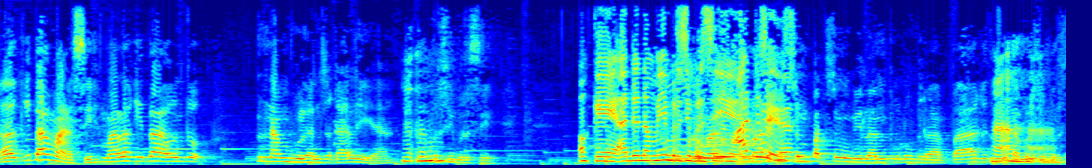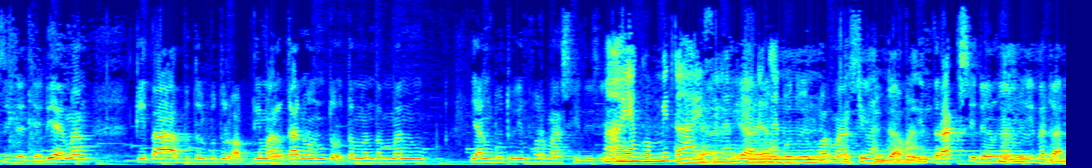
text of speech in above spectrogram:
Eh, kita masih malah kita untuk enam bulan sekali ya. Kita bersih bersih Oke, ada namanya bersih-bersih. Ada ya? sempat 90 berapa gitu Ah, kita ah, bersih bersih jadi emang kita betul-betul optimalkan untuk teman-teman yang butuh informasi di sini. Nah, yang komit lah Ya, istilahnya ya, yang butuh informasi juga awal. berinteraksi dengan kami kita gak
